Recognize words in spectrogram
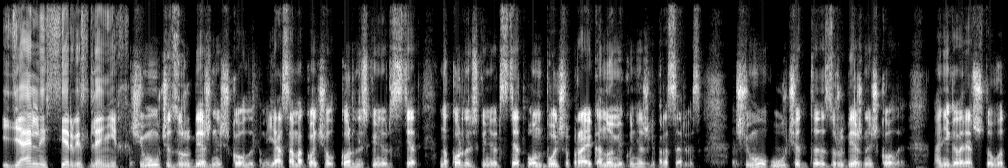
Идеальный сервис для них. Чему учат зарубежные школы? Я сам окончил Корнельский университет, но Корнельский университет, он больше про экономику, нежели про сервис. Чему учат э, зарубежные школы? Они говорят, что вот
